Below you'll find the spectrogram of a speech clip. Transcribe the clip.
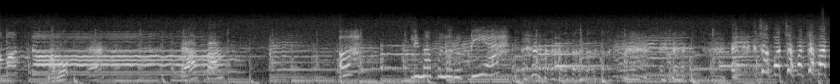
Mabuk? Ada apa? Oh, 50 rupiah. Cepat, cepat, cepat.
